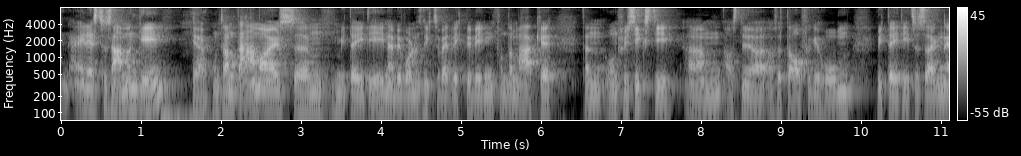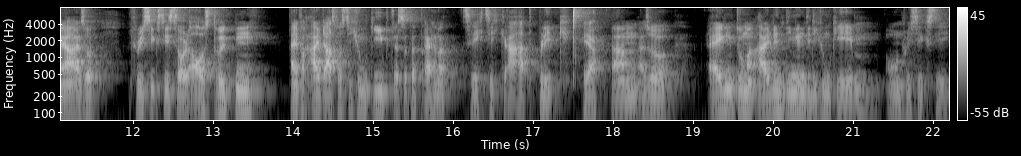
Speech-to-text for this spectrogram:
in eines zusammengehen ja. und haben damals ähm, mit der Idee, nein, wir wollen uns nicht so weit wegbewegen von der Marke, dann On360 ähm, aus, der, aus der Taufe gehoben, mit der Idee zu sagen, naja, also 360 soll ausdrücken, einfach all das, was dich umgibt, also der 360-Grad-Blick. Ja. Ähm, also Eigentum an all den Dingen, die dich umgeben, On360.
